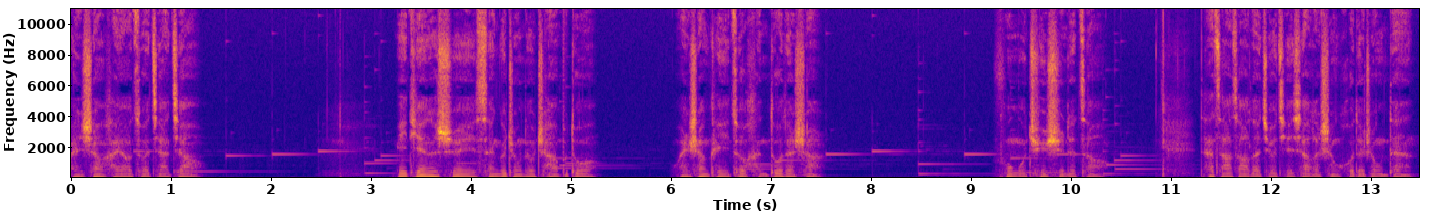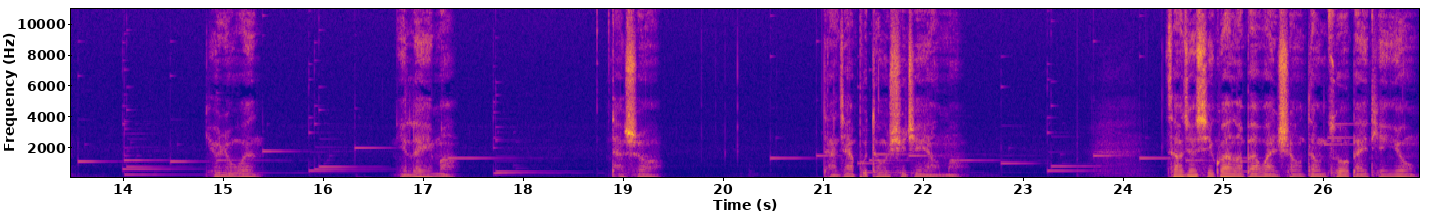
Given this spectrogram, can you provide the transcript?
晚上还要做家教，每天睡三个钟都差不多，晚上可以做很多的事儿。父母去世的早，他早早的就接下了生活的重担。有人问：“你累吗？”他说：“大家不都是这样吗？早就习惯了把晚上当做白天用，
